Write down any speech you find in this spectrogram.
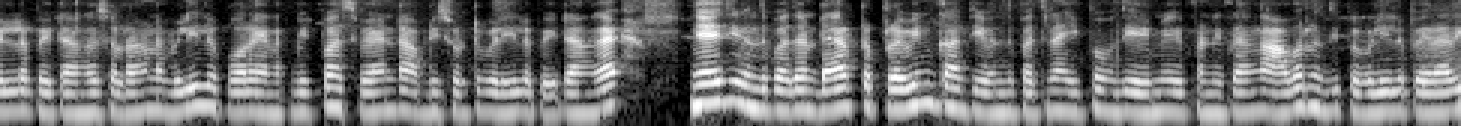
வெளில போயிட்டாங்க சொல்கிறாங்க நான் வெளியில் போகிறேன் எனக்கு பிக் பாஸ் வேண்டாம் அப்படின்னு சொல்லிட்டு வெளியில் போயிட்டாங்க. நேதி வந்து பார்த்தா டேரக்டர் பிரவீன் காந்தியை வந்து பார்த்தீங்கன்னா இப்போ வந்து எலிமினேட் பண்ணியிருக்காங்க. அவர் வந்து இப்போ வெளியில் போயிடாரு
